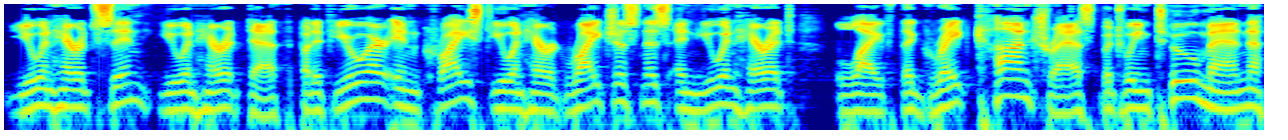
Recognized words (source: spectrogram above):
you inherit sin, you inherit death. But if you are in Christ, you inherit righteousness and you inherit life. The great contrast between two men,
